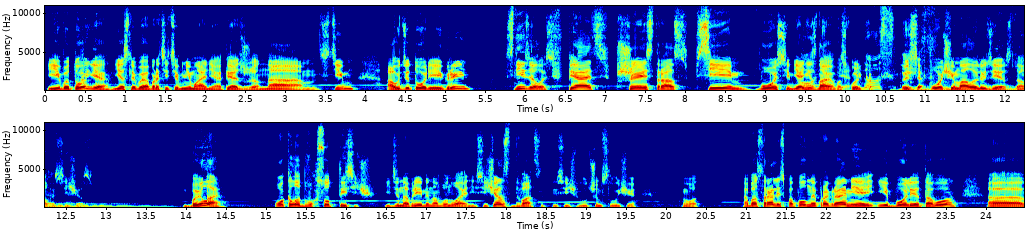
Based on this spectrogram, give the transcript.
И в итоге, если вы обратите внимание, опять же, на Steam, аудитория игры снизилась в 5, в 6 раз, в 7, в 8, я не знаю во сколько. То есть очень мало людей осталось сейчас. Было около 200 тысяч единовременно в онлайне. Сейчас 20 тысяч в лучшем случае. Вот. Обосрались по полной программе и более того, э,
